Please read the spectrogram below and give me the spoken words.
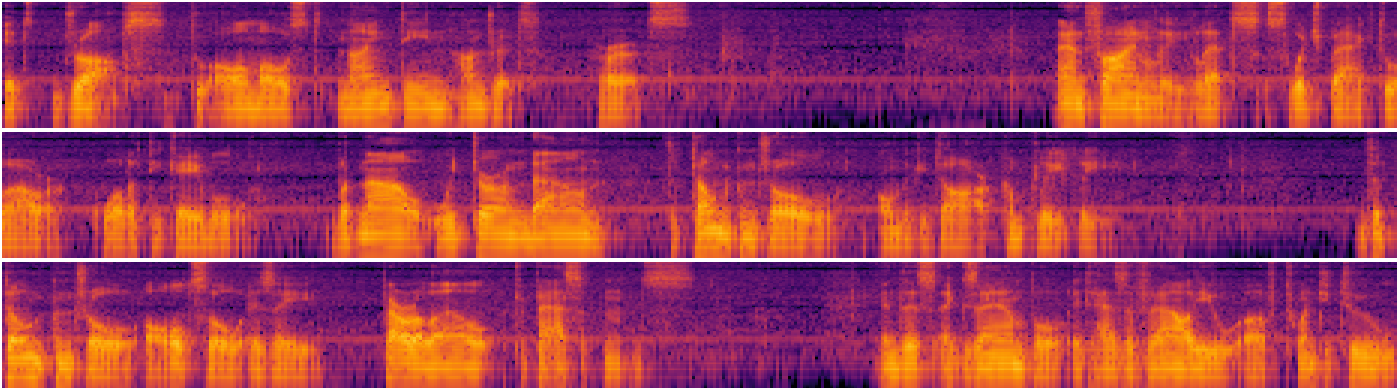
It drops to almost 1900 Hertz. And finally, let's switch back to our quality cable. But now we turn down the tone control on the guitar completely. The tone control also is a parallel capacitance. In this example it has a value of 22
